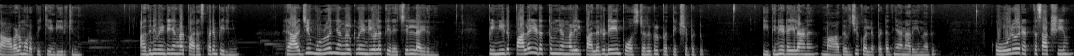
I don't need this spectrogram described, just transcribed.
താവളം ഉറപ്പിക്കേണ്ടിയിരിക്കുന്നു. അതിനുവേണ്ടി ഞങ്ങൾ പരസ്പരം പിരിഞ്ഞു. രാജ്യം മുഴുവൻ ഞങ്ങൾക്ക് വേണ്ടിയുള്ള തിരച്ചിലായിരുന്നു പിന്നീട് പലയിടത്തും ഞങ്ങളിൽ പലരുടെയും പോസ്റ്ററുകൾ പ്രത്യക്ഷപ്പെട്ടു. ഇതിനിടയിലാണ് മാധവ്ജി കൊല്ലപ്പെട്ടത് ഞാൻ അറിയുന്നത്. ഓരോ രക്തസാക്ഷിയും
